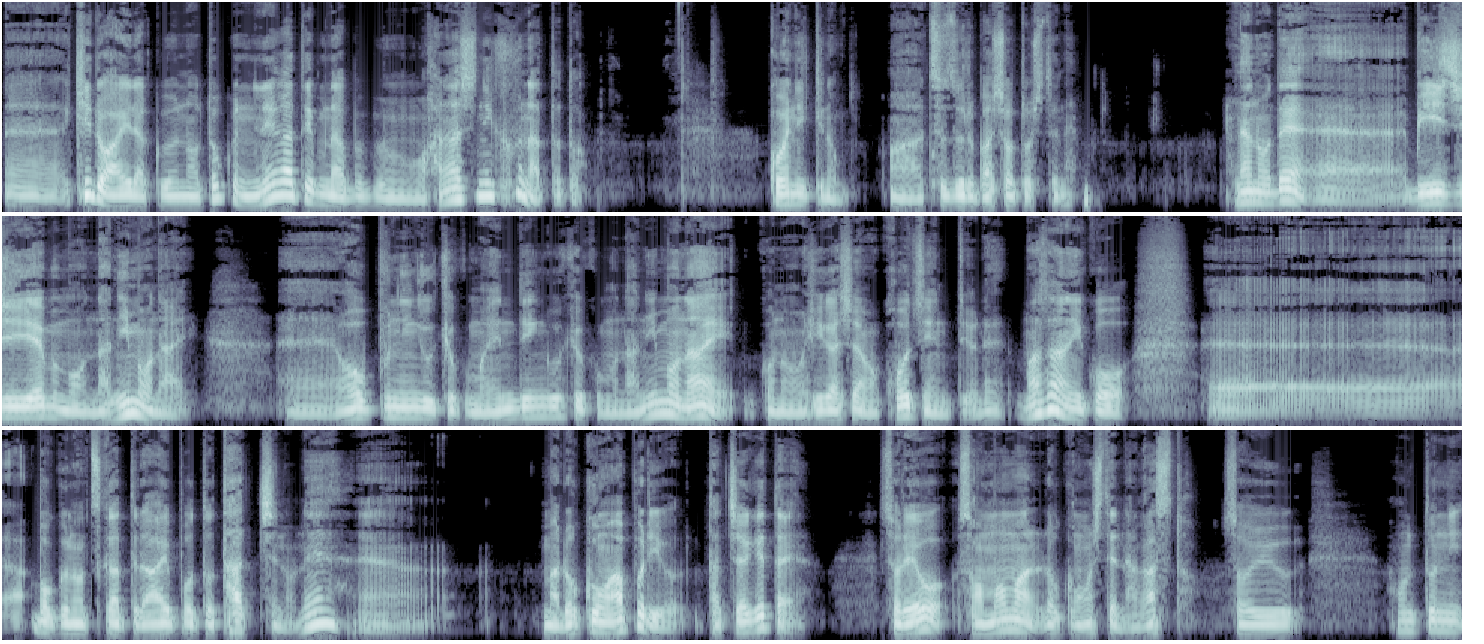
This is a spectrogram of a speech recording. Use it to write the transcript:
えー、喜怒哀楽の特にネガティブな部分を話しにくくなったと。恋日記の、あ綴る場所としてね。なので、えー、BGM も何もない。えー、オープニング曲もエンディング曲も何もない、この東山個人っていうね、まさにこう、えー、僕の使ってる iPod Touch のね、えー、まあ、録音アプリを立ち上げて、それをそのまま録音して流すと。そういう、本当に、え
